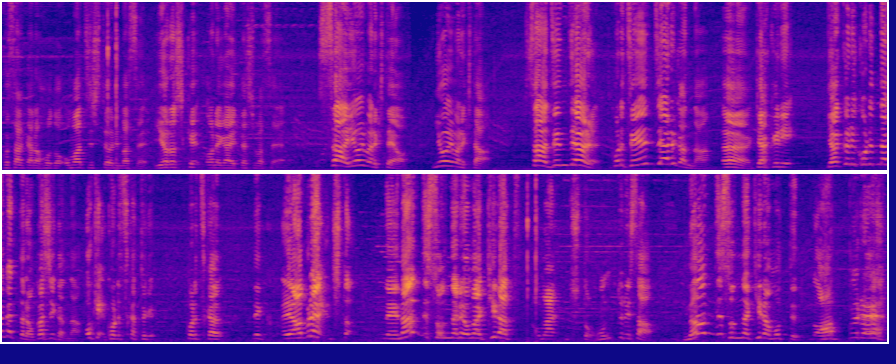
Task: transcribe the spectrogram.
ご参加のほどお待ちしております。よろしくお願いいたします。さあ、4位まで来たよ。4位まで来た。さあ、全然ある。これ全然あるかんな？うん、逆に。逆にこれなかったらおかしいかな？オッケー、これ使っとく。これ使う。で、え、危ないちょっと、ねなんでそんなにお前キラお前、ちょっと本当にさ、なんでそんなキラ持ってあっぶね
